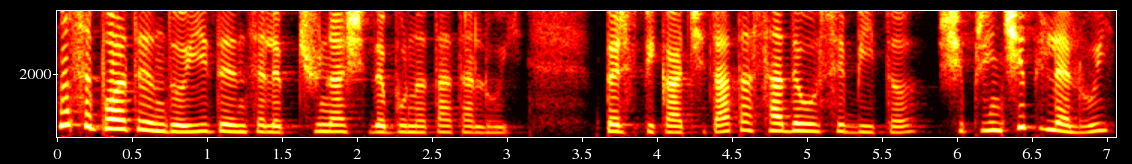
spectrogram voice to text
nu se poate îndoi de înțelepciunea și de bunătatea lui. Perspicacitatea sa deosebită și principiile lui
